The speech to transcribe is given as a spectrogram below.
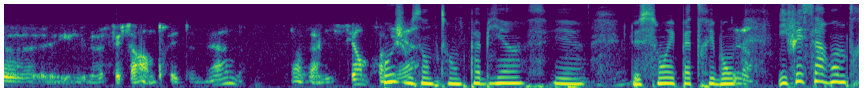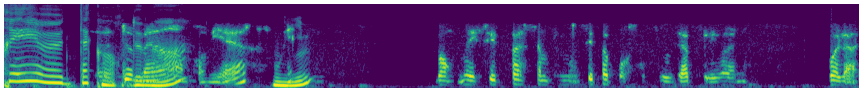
euh, il fait sa rentrée demain dans un lycée en Oh, première. je vous entends pas bien. C'est, euh, le son est pas très bon. Non. Il fait sa rentrée, euh, d'accord, demain, demain. en première. Oui. Bon, mais c'est pas simplement, c'est pas pour ça que vous appelé, vraiment. Voilà,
